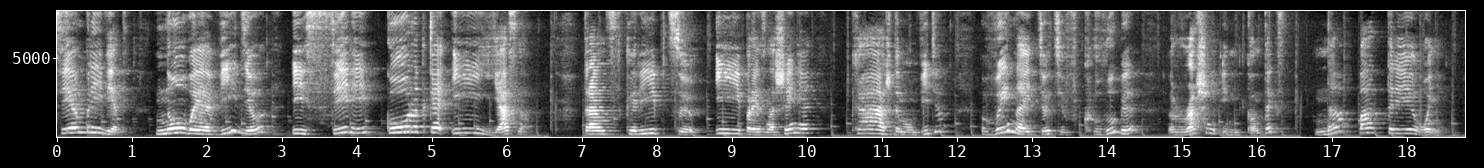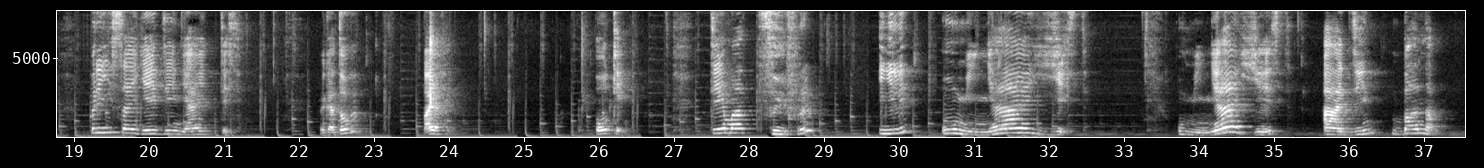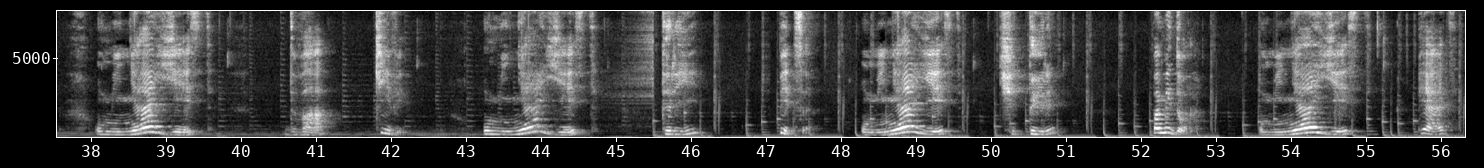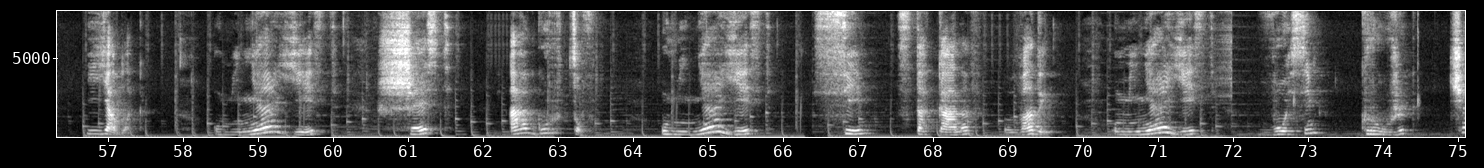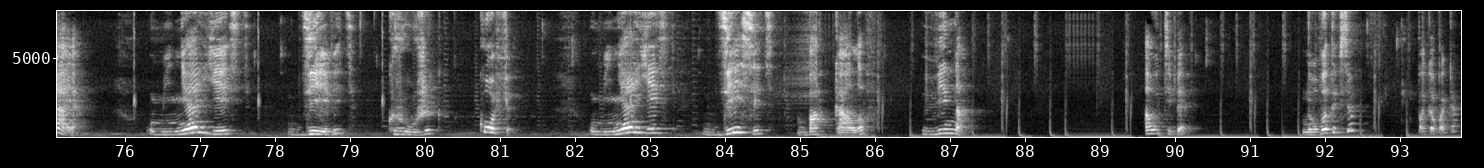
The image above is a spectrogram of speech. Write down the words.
Всем привет! Новое видео из серии «Коротко и ясно». Транскрипцию и произношение каждому видео вы найдете в клубе Russian in Context на Патреоне. Присоединяйтесь! Вы готовы? Поехали! Окей. Тема цифры или у меня есть. У меня есть один банан. У меня есть два киви. У меня есть три пиццы. У меня есть четыре помидора. У меня есть пять яблок. У меня есть шесть огурцов. У меня есть семь стаканов воды. У меня есть восемь кружек чая. У меня есть девять кружек кофе. У меня есть десять бокалов вина. А у тебя? Ну вот и все. Пока-пока.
